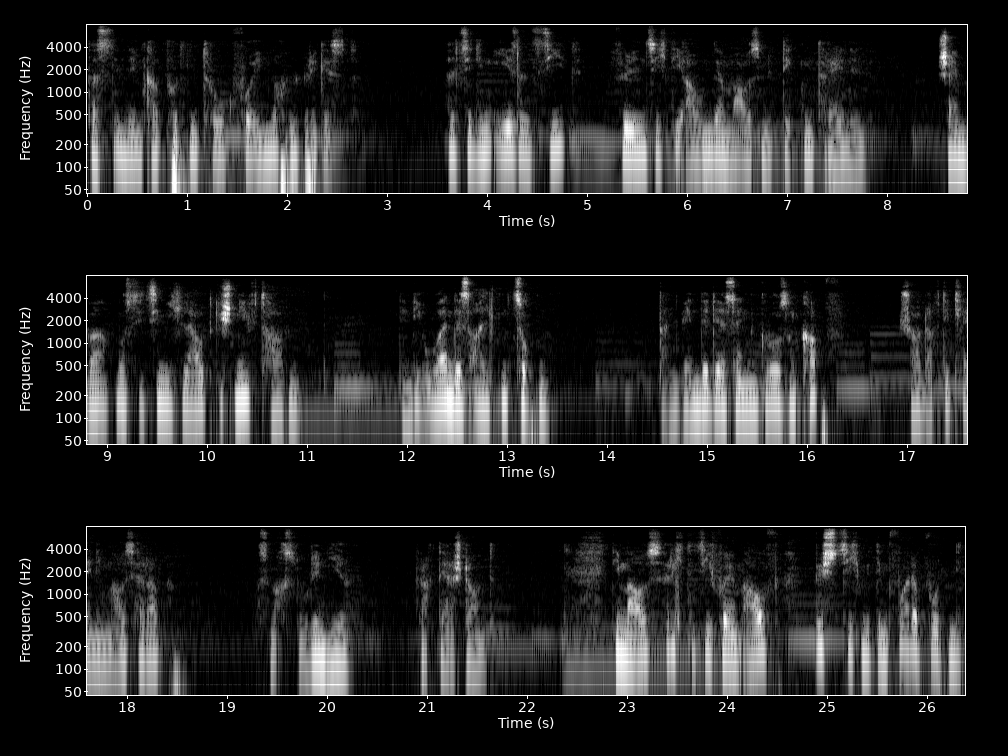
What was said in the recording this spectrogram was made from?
das in dem kaputten Trog vor ihm noch übrig ist. Als sie den Esel sieht, füllen sich die Augen der Maus mit dicken Tränen. Scheinbar muss sie ziemlich laut geschnieft haben, denn die Ohren des Alten zucken. Dann wendet er seinen großen Kopf, schaut auf die kleine Maus herab was machst du denn hier? fragte er erstaunt. Die Maus richtet sich vor ihm auf, wischt sich mit dem Vorderpfoten die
